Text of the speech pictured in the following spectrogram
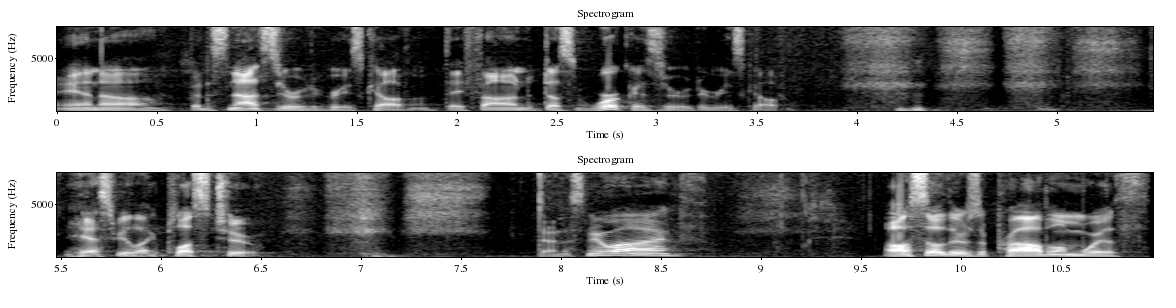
And, uh, but it's not zero degrees Kelvin. They found it doesn't work at zero degrees Kelvin. it has to be like plus two. Dennis knew why. Also, there's a problem with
